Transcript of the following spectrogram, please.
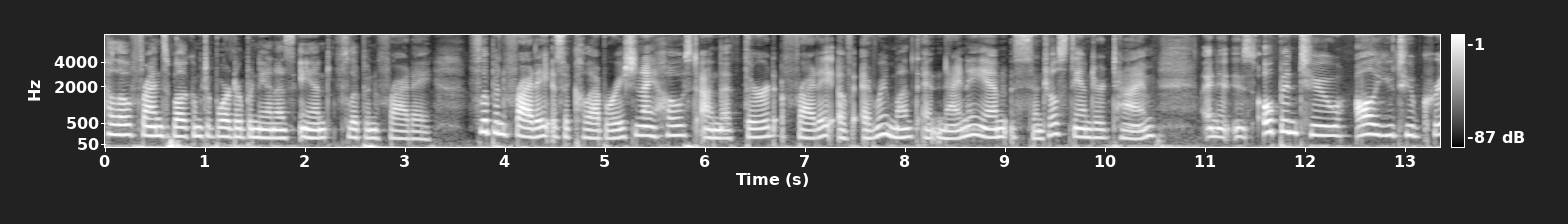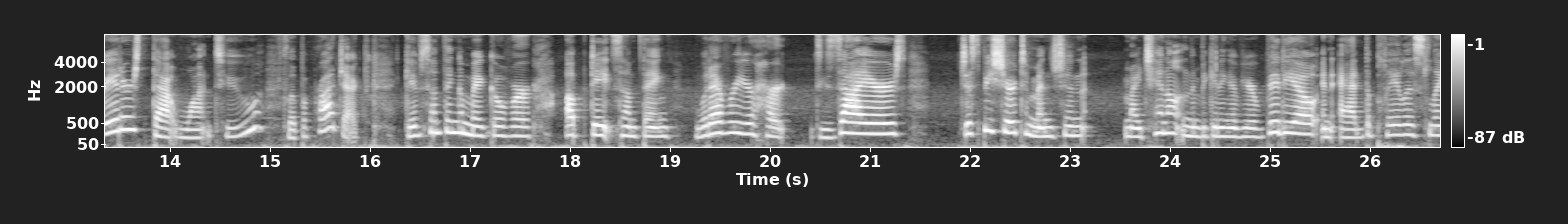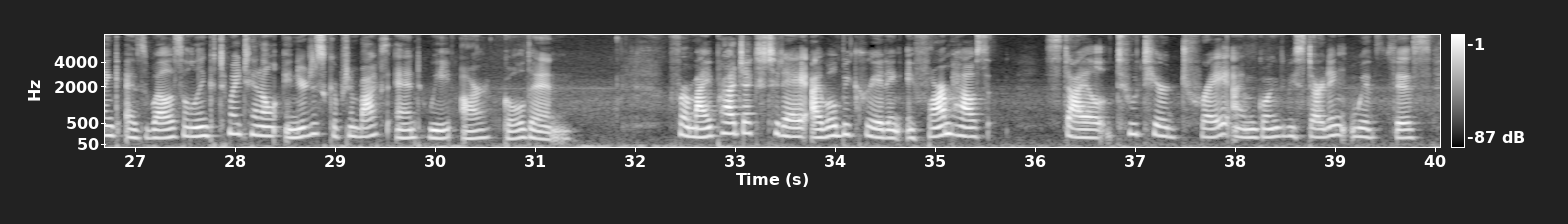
Hello, friends. Welcome to Bored or Bananas and Flippin' Friday. Flippin' Friday is a collaboration I host on the third Friday of every month at 9 a.m. Central Standard Time, and it is open to all YouTube creators that want to flip a project, give something a makeover, update something, whatever your heart desires. Just be sure to mention my channel in the beginning of your video and add the playlist link as well as a link to my channel in your description box and we are golden. For my project today, I will be creating a farmhouse style two-tiered tray. I'm going to be starting with this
